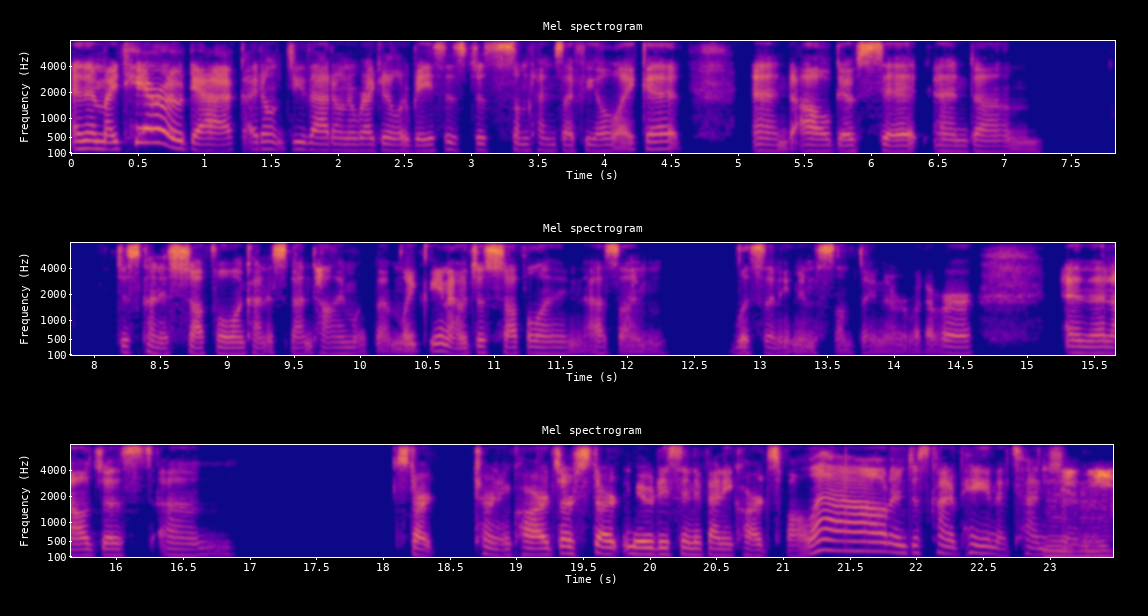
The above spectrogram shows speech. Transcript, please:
And then my tarot deck, I don't do that on a regular basis. Just sometimes I feel like it, and I'll go sit and um, just kind of shuffle and kind of spend time with them like you know just shuffling as i'm listening to something or whatever and then i'll just um, start turning cards or start noticing if any cards fall out and just kind of paying attention mm-hmm.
